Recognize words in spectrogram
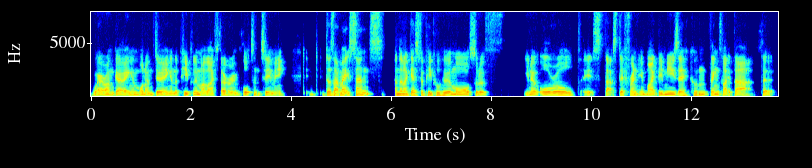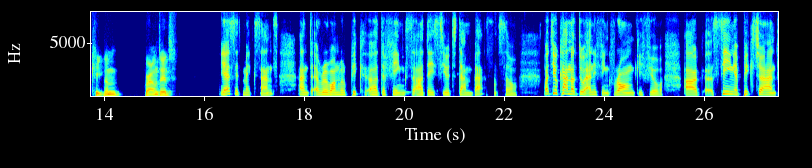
where i'm going and what i'm doing and the people in my life that are important to me does that make sense? And then i guess for people who are more sort of you know oral it's that's different. It might be music and things like that that keep them grounded. Yes it makes sense. And everyone will pick uh, the things uh, they suit them best. So but you cannot do anything wrong if you are uh, seeing a picture and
